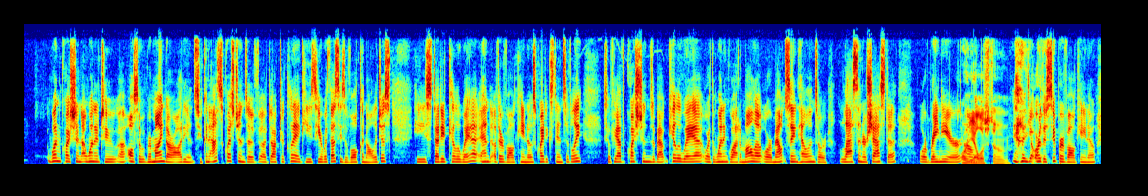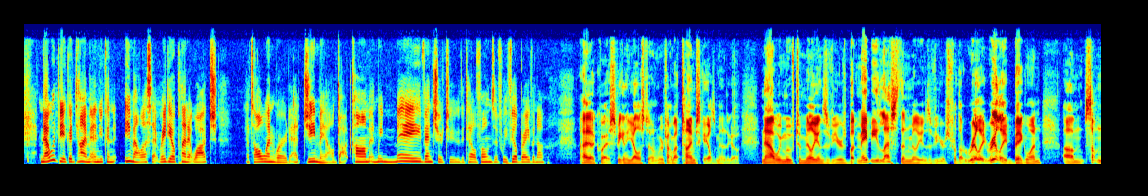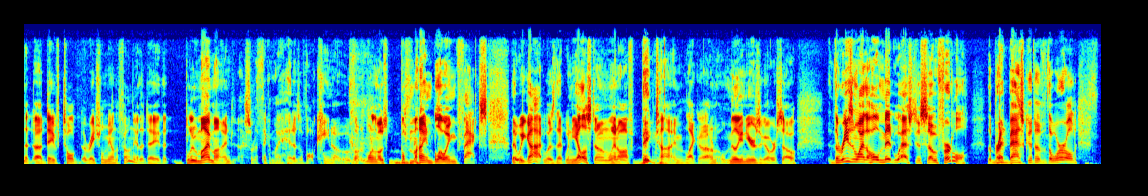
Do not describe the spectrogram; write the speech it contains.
one question I wanted to uh, also remind our audience you can ask questions of uh, Dr. Clague. He's here with us, he's a volcanologist. He studied Kilauea and other volcanoes quite extensively. So, if you have questions about Kilauea or the one in Guatemala or Mount St. Helens or Lassen or Shasta or Rainier Or um, Yellowstone. yeah, or the super volcano. Now would be a good time, and you can email us at Radio Planet Watch. That's all one word at gmail.com. And we may venture to the telephones if we feel brave enough. I had a question. Speaking of Yellowstone, we were talking about time scales a minute ago. Now we move to millions of years, but maybe less than millions of years for the really, really big one. Um, something that uh, Dave told uh, Rachel and me on the phone the other day that blew my mind. I sort of think of my head as a volcano. One of the most mind blowing facts that we got was that when Yellowstone went off big time, like, uh, I don't know, a million years ago or so, the reason why the whole Midwest is so fertile, the breadbasket of the world,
